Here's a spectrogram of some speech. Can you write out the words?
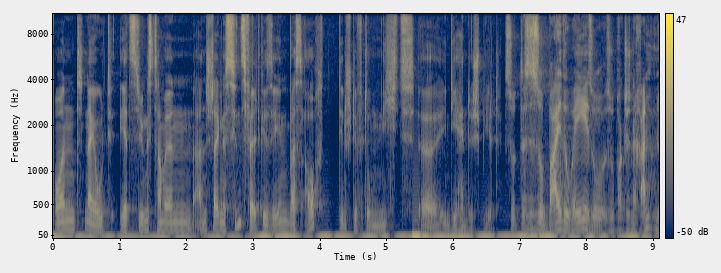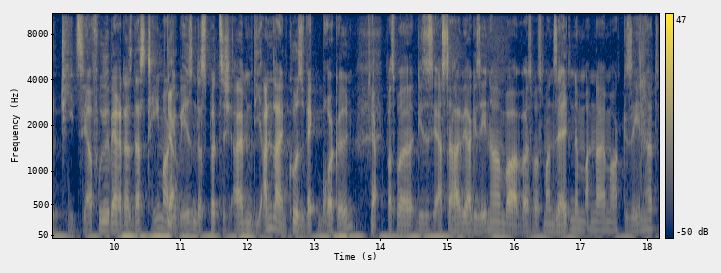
Und na gut, jetzt jüngst haben wir ein ansteigendes Zinsfeld gesehen, was auch den Stiftungen nicht äh, in die Hände spielt. So, das ist so by the way, so, so praktisch eine Randnotiz. Ja? Früher wäre das das Thema ja. gewesen, dass plötzlich einem die Anleihenkurse wegbröckeln. Ja. Was wir dieses erste halbe Jahr gesehen haben, war was, was man selten im Anleihenmarkt gesehen hat.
